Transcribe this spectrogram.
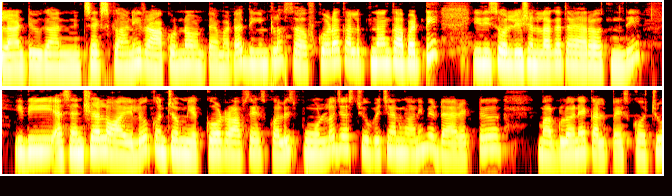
ఇలాంటివి కానీ ఇన్సెక్ట్స్ కానీ రాకుండా ఉంటాయన్నమాట. దీంట్లో సర్ఫ్ కూడా కలుపుతున్నాం కాబట్టి ఇది సొల్యూషన్ లాగా తయారవుతుంది. ఇది ఎసెన్షియల్ ఆయిల్ కొంచెం ఎక్కువ డ్రాప్స్ వేసుకోవాలి. స్పూన్లో జస్ట్ చూపించాను కానీ మీరు డైరెక్ట్ మగ్లోనే కలిపేసుకోవచ్చు.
